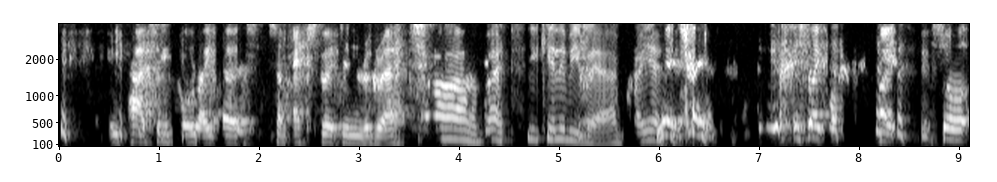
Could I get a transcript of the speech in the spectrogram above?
he had some co-writers, some experts in regret. Oh, but you're killing me, man. I'm crying. It's like, it's like right. So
